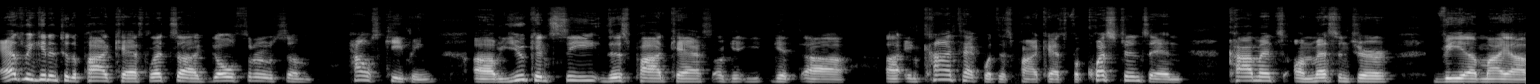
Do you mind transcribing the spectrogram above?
As we get into the podcast, let's uh, go through some housekeeping. Um, you can see this podcast or get get uh, uh, in contact with this podcast for questions and comments on Messenger via my uh,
